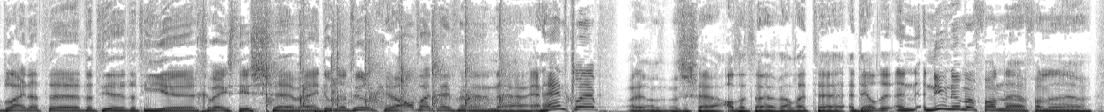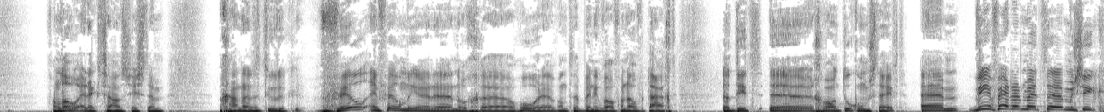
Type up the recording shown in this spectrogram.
Blij dat, dat, uh, dat hij uh, geweest is. wij doen natuurlijk altijd even een, een handclap. dat is altijd wel het, het deel. Een, een, nieuw nummer van, van, van Low Edit Sound System. We gaan er natuurlijk veel en veel meer nog horen. Want daar ben ik wel van overtuigd dat dit gewoon toekomst heeft. Um, weer verder met muziek.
